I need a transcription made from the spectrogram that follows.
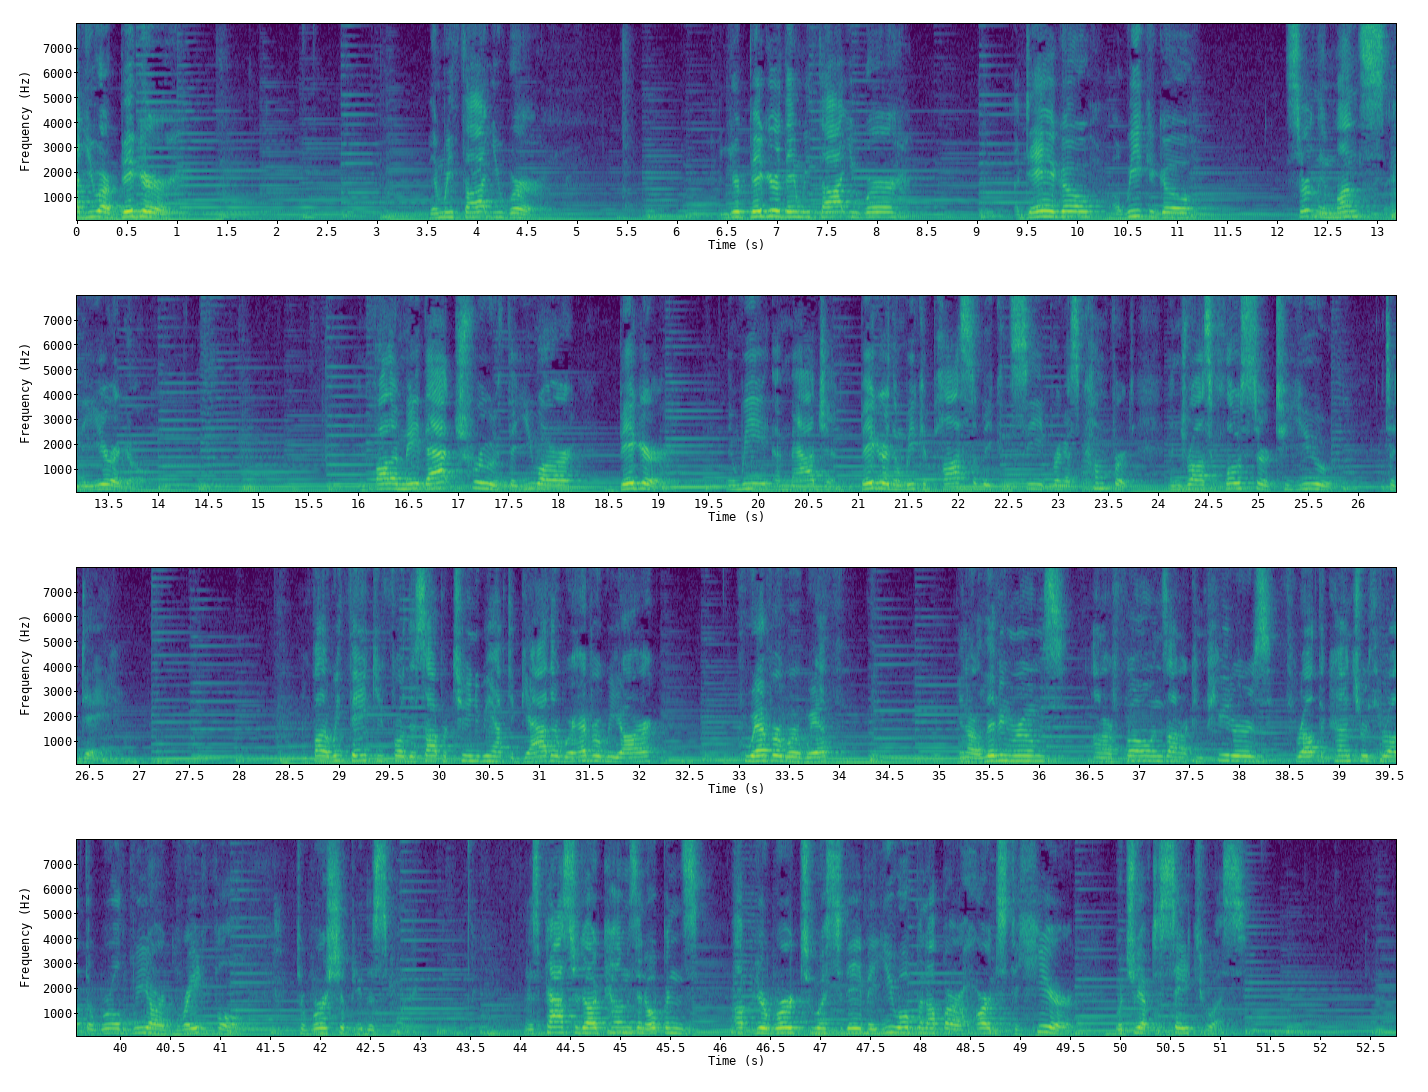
God, you are bigger than we thought you were. And you're bigger than we thought you were a day ago, a week ago, certainly months and a year ago. And Father, may that truth that you are bigger than we imagine, bigger than we could possibly conceive, bring us comfort and draw us closer to you today. Father, we thank you for this opportunity we have to gather wherever we are, whoever we're with, in our living rooms, on our phones, on our computers, throughout the country, throughout the world. We are grateful to worship you this morning. And as Pastor Doug comes and opens up your word to us today, may you open up our hearts to hear what you have to say to us.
